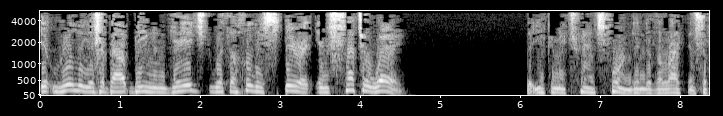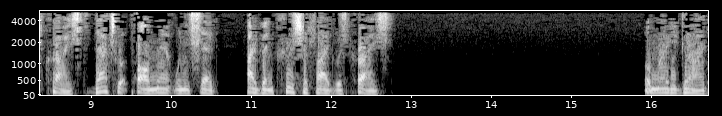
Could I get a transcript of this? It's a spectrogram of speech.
It really is about being engaged with the Holy Spirit in such a way that you can be transformed into the likeness of Christ. That's what Paul meant when he said, I've been crucified with Christ. Almighty God,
